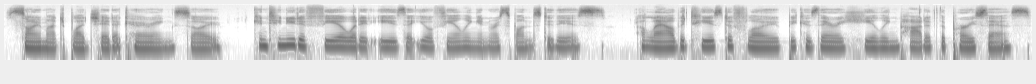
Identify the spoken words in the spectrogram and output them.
so much bloodshed occurring. So continue to feel what it is that you're feeling in response to this. Allow the tears to flow because they're a healing part of the process.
